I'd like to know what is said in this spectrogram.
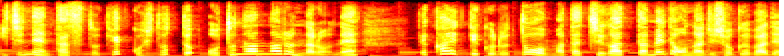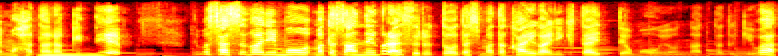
1年経つと結構人って大人になるんだろうね。で帰ってくるとまた違った目で同じ職場でも働けて、でもさすがにもうまた3年ぐらいすると私また海外に行きたいって思うようになった時は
